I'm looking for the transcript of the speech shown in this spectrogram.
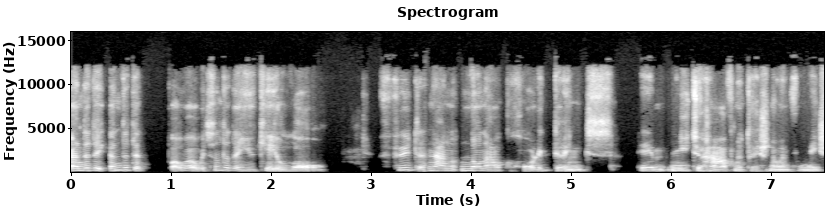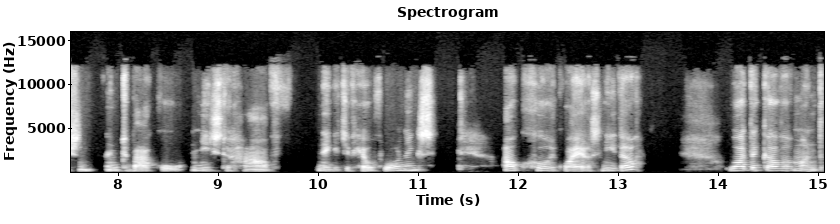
under the under the well, it's under the UK law. Food and non-alcoholic drinks um, need to have nutritional information, and tobacco needs to have negative health warnings. Alcohol requires neither what the government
